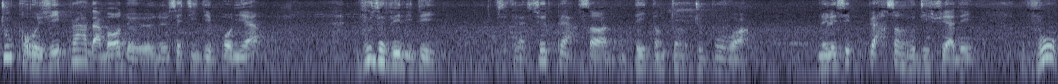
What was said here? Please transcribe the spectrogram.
tout projet part d'abord de, cette idée première. Vous avez l'idée. Vous êtes la seule personne détenteur du pouvoir. Ne laissez personne vous dissuader. Vous,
